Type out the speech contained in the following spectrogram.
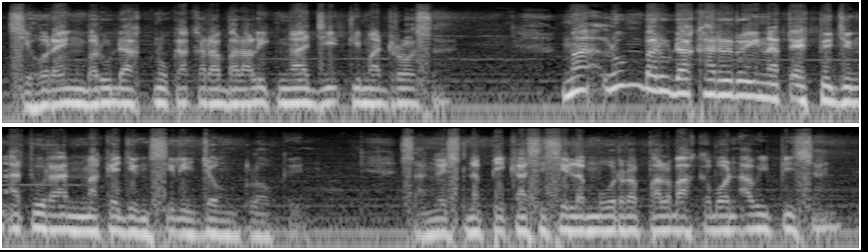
si horeng barudak nuka kara baralik ngaji ti madrosa. Maklum barudak harina teh tujeng aturan make jeng silih jongkloken sanges nepi kasih si lemur palbah kebon awi pisan.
